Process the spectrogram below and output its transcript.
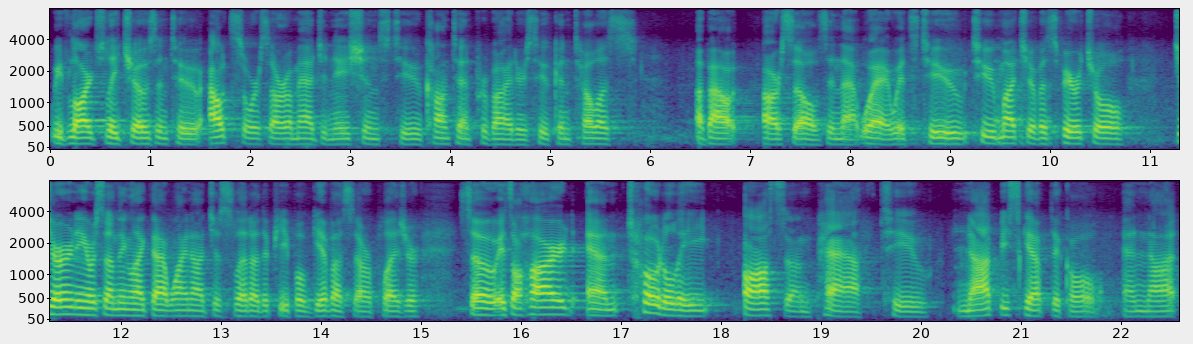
we've largely chosen to outsource our imaginations to content providers who can tell us about ourselves in that way. It's too, too much of a spiritual journey or something like that. Why not just let other people give us our pleasure? So it's a hard and totally awesome path to not be skeptical and not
